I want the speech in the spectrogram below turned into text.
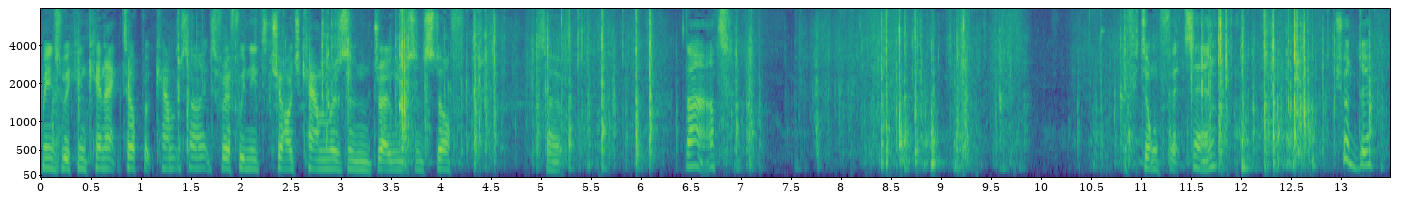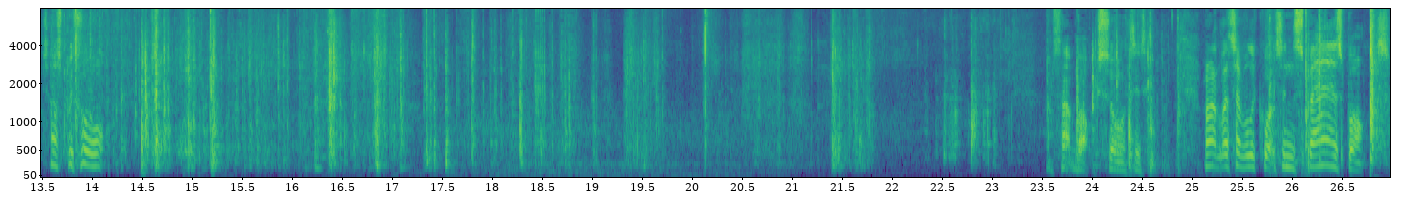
Means we can connect up at campsites for if we need to charge cameras and drones and stuff. So that if it all fits in should do just before that box sorted. Right, let's have a look what's in the spares box.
